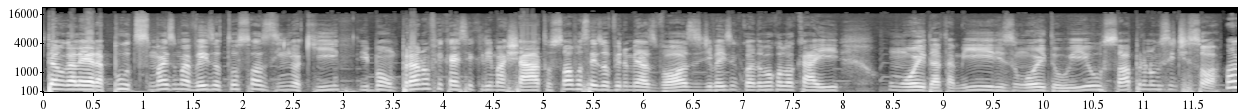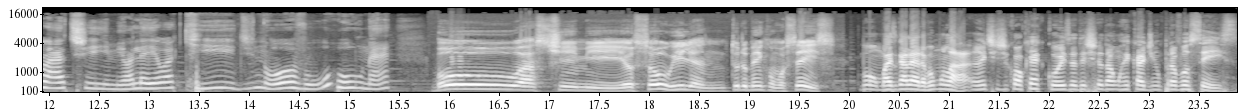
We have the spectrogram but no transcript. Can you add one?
Então, galera, putz, mais uma vez eu tô sozinho aqui. E bom, pra não ficar esse clima chato, só vocês ouvindo minhas vozes, de vez em quando eu vou colocar aí um oi da Tamires, um oi do Will, só pra eu não me sentir só. Olá, time. Olha eu aqui de novo. Uhul, né? Boas, time! Eu sou o William, tudo bem com vocês? Bom, mas galera, vamos lá. Antes de qualquer coisa, deixa eu dar um recadinho para vocês.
